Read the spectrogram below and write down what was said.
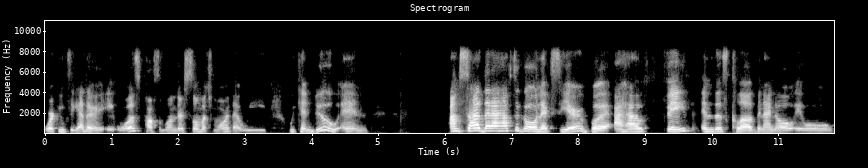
working together, it was possible. And there's so much more that we we can do. And I'm sad that I have to go next year, but I have faith in this club and I know it will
